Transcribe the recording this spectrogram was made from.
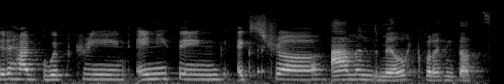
Did it have whipped cream? Anything extra? Almond milk, but I think that's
